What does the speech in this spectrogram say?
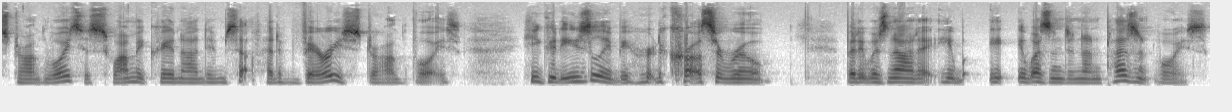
strong voices. Swami Kriyananda himself had a very strong voice. He could easily be heard across a room, but it was not a, he, it wasn't an unpleasant voice.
